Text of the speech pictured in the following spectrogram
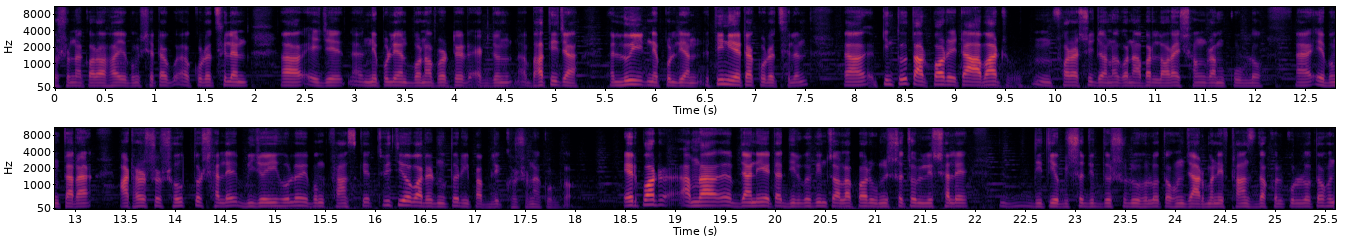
ঘোষণা করা হয় এবং সেটা করেছিলেন এই যে, নেপোলিয়ান বনাপার্টের একজন ভাতিজা, লুই নেপোলিয়ান, তিনি এটা করেছিলেন। কিন্তু তারপর এটা আবার ফরাসি জনগণ আবার লড়াই সংগ্রাম করল এবং তারা আঠারোশো সত্তর সালে বিজয়ী হলো এবং ফ্রান্সকে তৃতীয়বারের মতো রিপাবলিক ঘোষণা করল। এরপর আমরা জানি এটা দীর্ঘদিন চলার পর উনিশশো চল্লিশ সালে দ্বিতীয় বিশ্বযুদ্ধ শুরু হলো, তখন জার্মানি ফ্রান্স দখল করল। তখন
